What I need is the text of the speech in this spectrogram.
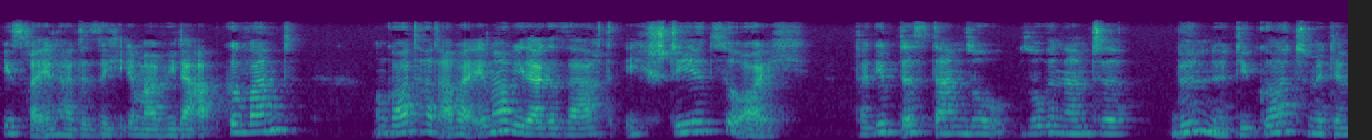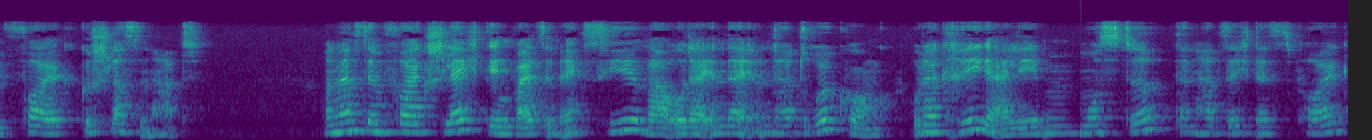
Israel hatte sich immer wieder abgewandt und Gott hat aber immer wieder gesagt, ich stehe zu euch. Da gibt es dann so sogenannte Bünde, die Gott mit dem Volk geschlossen hat. Und wenn es dem Volk schlecht ging, weil es im Exil war oder in der Unterdrückung oder Kriege erleben musste, dann hat sich das Volk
